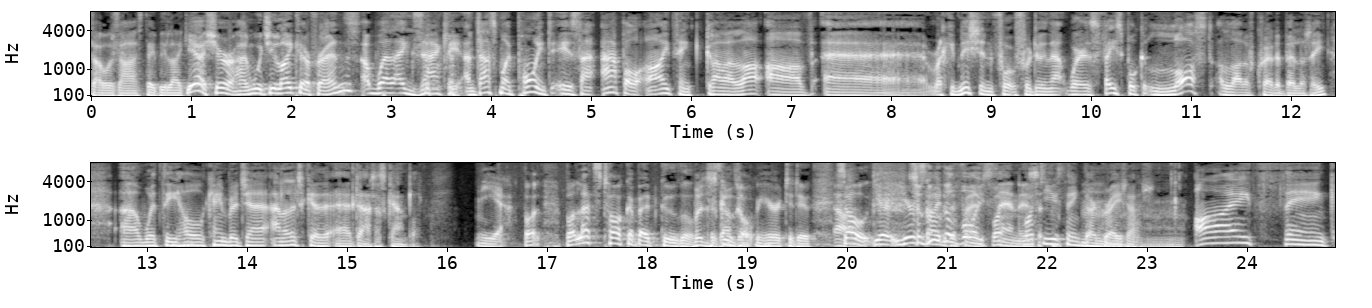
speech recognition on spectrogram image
that was asked, they'd be like, "Yeah, sure." And would you like their friends? Uh, Well, exactly, and that's my point. Is that Apple, I think, got a lot of uh, recognition for, for doing that, whereas Facebook lost a lot of credibility uh, with the whole Cambridge uh, Analytica uh, data scandal. Yeah, but but let's talk about Google because that's what we're here to do. so your your So side Google of the Voice what, then what do you think they're great at? I think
